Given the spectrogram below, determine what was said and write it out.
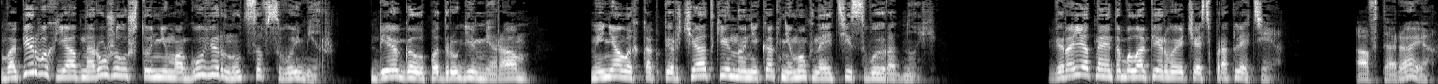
Во-первых, я обнаружил, что не могу вернуться в свой мир. Бегал по другим мирам, менял их как перчатки, но никак не мог найти свой родной. Вероятно, это была первая часть проклятия. А вторая...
